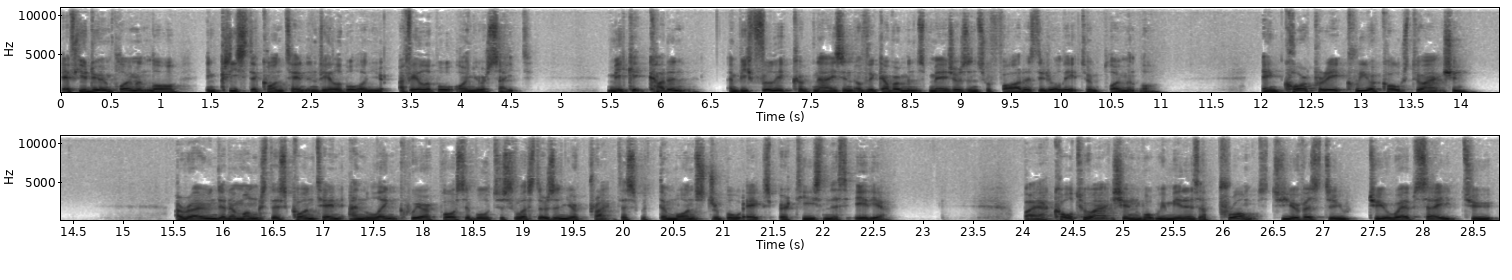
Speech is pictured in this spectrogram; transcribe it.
if you do employment law, increase the content available on your, available on your site. Make it current and be fully cognizant of the government's measures insofar as they relate to employment law. Incorporate clear calls to action around and amongst this content and link where possible to solicitors in your practice with demonstrable expertise in this area. By a call to action, what we mean is a prompt to your visitor to your website to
